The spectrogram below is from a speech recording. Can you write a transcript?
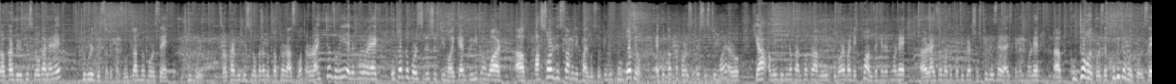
চৰকাৰ বিৰোধী শ্লোগানেৰে ধুবুৰীৰ দৃশ্য দেখুৱাইছোঁ উত্তাল হৈ পৰিছে ধুবুৰী। চৰকাৰ বিৰোধী শ্লোগানত উত্তপ্ত ৰাজপথ আৰু ৰাজ্যজুৰি এনেধৰণৰ এক উত্তপ্ত পৰিস্থিতিৰ সৃষ্টি হয়। কেব গৃহীত হোৱাৰ পাছৰ দৃশ্য আমি দেখুৱাই গৈছোঁ। কিন্তু পূৰ্বতেও এক উত্তপ্ত পৰিস্থিতিৰ সৃষ্টি হয় আৰু সেয়া আমি বিভিন্ন প্ৰান্তৰ পৰা আমি পুনৰ এবাৰ দেখুৱাম যে কেনেধৰণে ৰাইজৰ মাজত প্ৰতিক্ৰিয়াৰ সৃষ্টি হৈছে। ৰাইজ কেনেধৰণে ক্ষুব্ধ হৈ পৰিছে ক্ষোভিত হৈ পৰিছে।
